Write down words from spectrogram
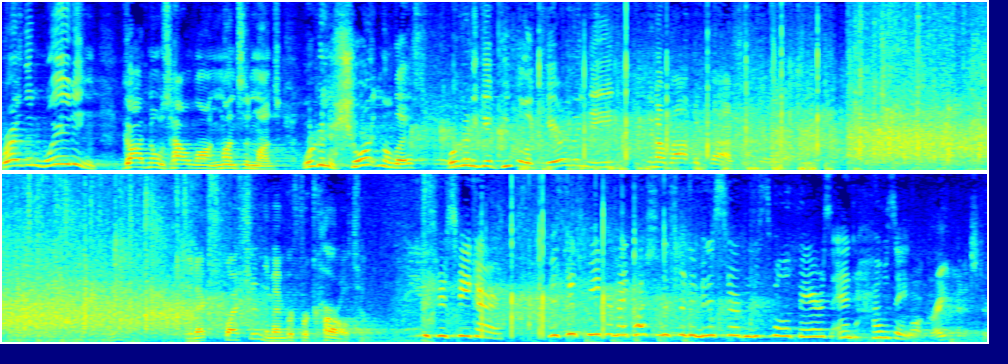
rather than waiting God knows how long, months and months. We're going to shorten the list. We're going to give people the care they need in a rapid fashion. The next question, the member for Carleton. Mr. Speaker, Mr. Speaker, my question is for the Minister of Municipal Affairs and Housing. Oh, great, Minister.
